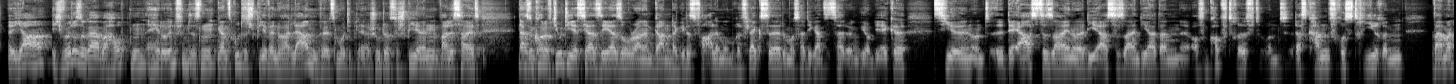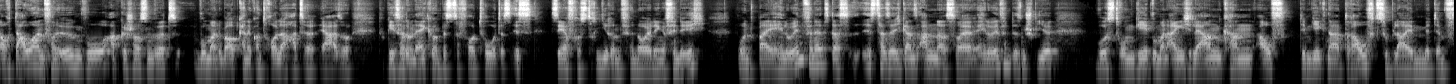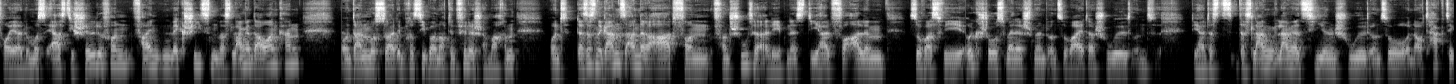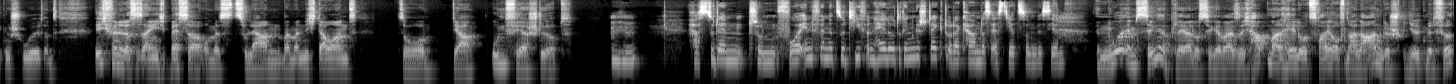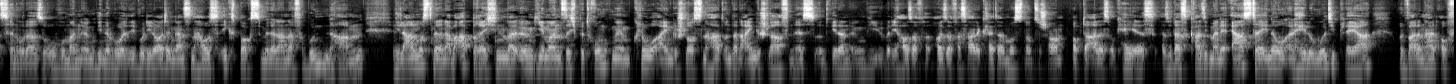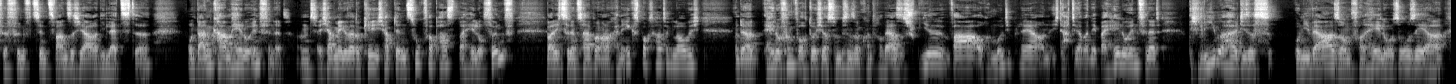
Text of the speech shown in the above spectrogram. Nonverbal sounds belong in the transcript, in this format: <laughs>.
Äh, ja, ich würde sogar behaupten, Halo Infinite ist ein ganz gutes Spiel, wenn du halt lernen willst, Multiplayer-Shooter zu spielen, weil es halt also in Call of Duty ist ja sehr so Run and Gun. Da geht es vor allem um Reflexe. Du musst halt die ganze Zeit irgendwie um die Ecke zielen und äh, der Erste sein oder die Erste sein, die halt dann äh, auf den Kopf trifft. Und das kann frustrieren, weil man auch dauernd von irgendwo abgeschossen wird, wo man überhaupt keine Kontrolle hatte. Ja, also du gehst halt um die Ecke und bist sofort tot. Das ist sehr frustrierend für Neulinge, finde ich. Und bei Halo Infinite, das ist tatsächlich ganz anders, weil Halo Infinite ist ein Spiel, wo es darum geht, wo man eigentlich lernen kann, auf dem Gegner drauf zu bleiben mit dem Feuer. Du musst erst die Schilde von Feinden wegschießen, was lange dauern kann. Und dann musst du halt im Prinzip auch noch den Finisher machen. Und das ist eine ganz andere Art von, von Shooter-Erlebnis, die halt vor allem sowas wie Rückstoßmanagement und so weiter schult und die halt das, das lang, lange Zielen schult und so und auch Taktiken schult. Und ich finde, das ist eigentlich besser, um es zu lernen, weil man nicht dauernd so, ja, unfair stirbt. Mhm. Hast du denn schon vor Infinite so tief in Halo drin gesteckt oder kam das erst jetzt so ein bisschen? Nur im Singleplayer, lustigerweise. Ich habe mal Halo 2 auf einer LAN gespielt mit 14 oder so, wo man irgendwie, eine, wo, wo die Leute im ganzen Haus Xbox miteinander verbunden haben. Die LAN mussten wir dann aber abbrechen, weil irgendjemand sich betrunken im Klo eingeschlossen hat und dann eingeschlafen ist und wir dann irgendwie über die Hauser, Häuserfassade klettern mussten, um zu schauen, ob da alles okay ist. Also das ist quasi meine erste Erinnerung an Halo Multiplayer und war dann halt auch für 15, 20 Jahre die letzte. Und dann kam Halo Infinite. Und ich habe mir gesagt, okay, ich habe den Zug verpasst bei Halo 5, weil ich zu dem Zeitpunkt auch noch keine Xbox hatte, glaube ich. Und der Halo 5 auch durchaus so ein bisschen so ein kontroverses Spiel war, auch im Multiplayer. Und ich dachte aber, nee, bei Halo Infinite, ich liebe halt dieses Universum von Halo so sehr,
